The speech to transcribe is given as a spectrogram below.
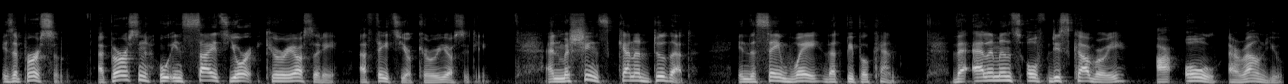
is a person, a person who incites your curiosity, affects your curiosity. And machines cannot do that in the same way that people can. The elements of discovery are all around you.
